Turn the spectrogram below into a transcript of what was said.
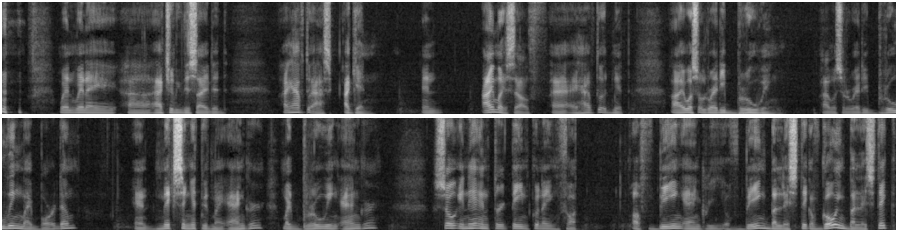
when when I uh, actually decided I have to ask again, and I myself, I have to admit, I was already brewing. I was already brewing my boredom and mixing it with my anger, my brewing anger. So ine-entertain ko na yung thought of being angry, of being ballistic, of going ballistic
